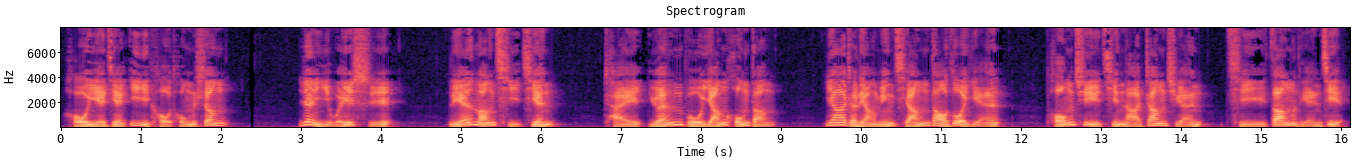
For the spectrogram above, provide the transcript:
侯爷见异口同声，任以为实，连忙起签，差原捕杨红等押着两名强盗做眼，同去擒拿张权。起赃连借，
